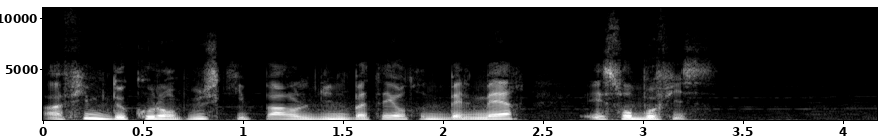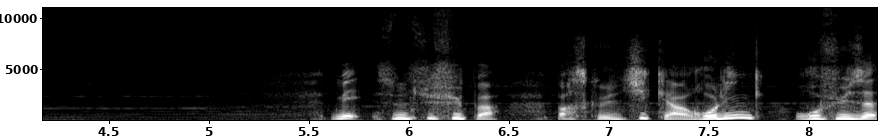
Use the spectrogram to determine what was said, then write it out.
un film de Columbus qui parle d'une bataille entre une belle-mère et son beau-fils. Mais ce ne suffit pas, parce que J.K. Rowling refusa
